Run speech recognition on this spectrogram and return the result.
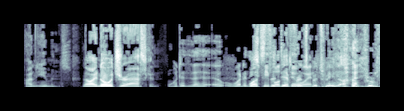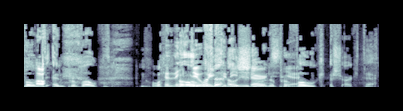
on humans. Now I know what you're asking. What are the uh, What are these What's people the difference doing? between unprovoked and provoked? what are they Or doing what the to hell these sharks? doing to Yeah. provoke a shark attack?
